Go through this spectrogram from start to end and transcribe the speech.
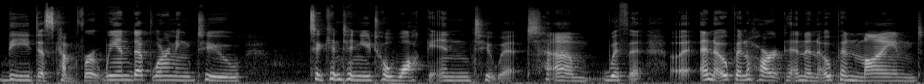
the discomfort. We end up learning to to continue to walk into it um, with an open heart and an open mind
